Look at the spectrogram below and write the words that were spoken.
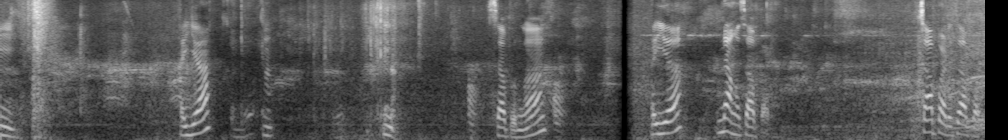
ம். ஐயா? ம். என்ன? சாப்பிடுங்க. ஐயா இந்தாங்க சாப்பாடு. சாப்பாடு சாப்பாடு.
